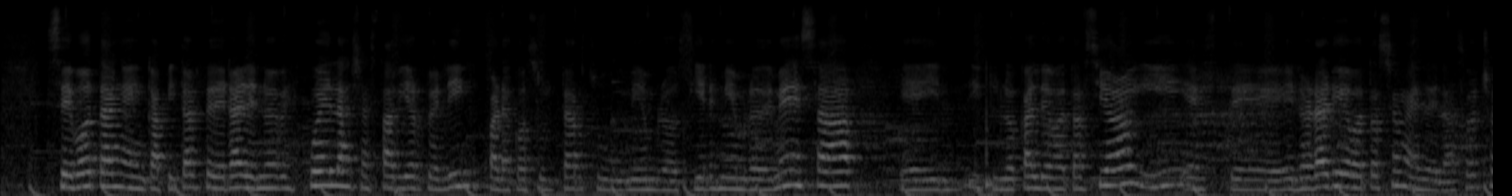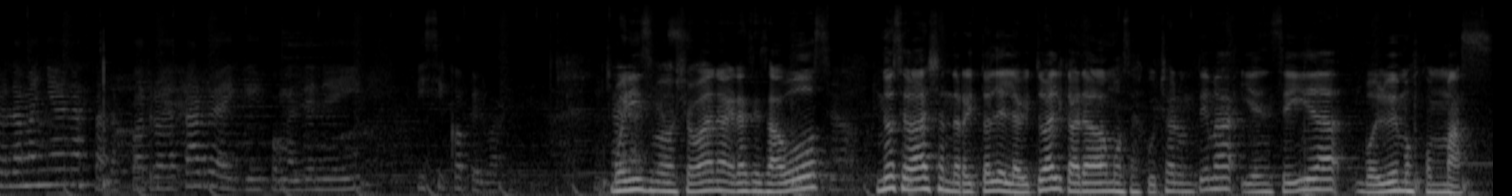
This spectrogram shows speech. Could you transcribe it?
Se votan en Capital Federal en nueve escuelas, ya está abierto el link para consultar su miembro, si eres miembro de mesa, eh, y, tu local de votación y este, el horario de votación es de las 8 de la mañana hasta las 4 de la tarde, hay que ir con el DNI físico peruano. Buenísimo, Giovanna, gracias a vos. No. se vayan de Ritual del Habitual, que ahora vamos a escuchar un tema y enseguida volvemos con más.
